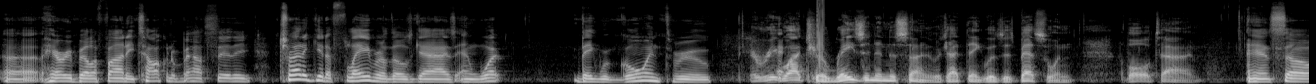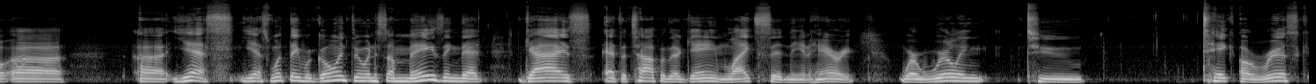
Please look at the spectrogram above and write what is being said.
uh, Harry Belafonte talking about Sidney. Try to get a flavor of those guys and what they were going through. And rewatch a Raisin in the Sun, which I think was his best one of all time. And so, uh, yes, yes, what they were going through, and it's amazing that guys at the top of their game, like Sidney and Harry, were willing to take a risk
